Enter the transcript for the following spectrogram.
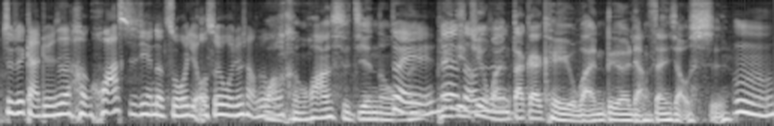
就是感觉是很花时间的桌游，所以我就想说，哇，很花时间哦。对，那进去玩大概可以玩个两三小时。嗯，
